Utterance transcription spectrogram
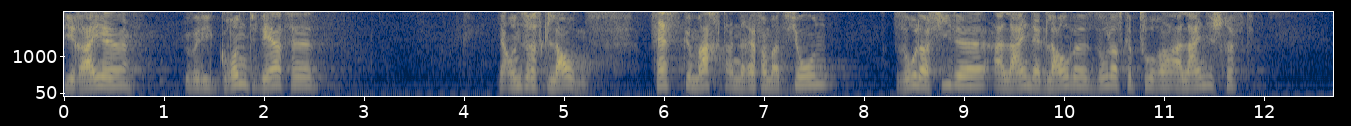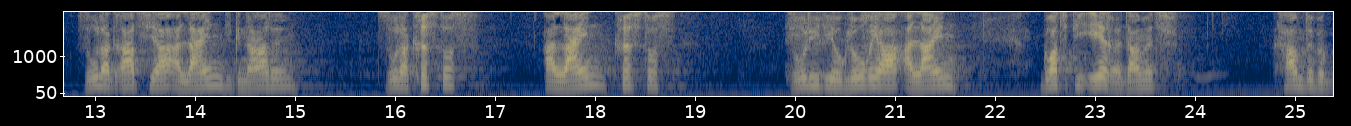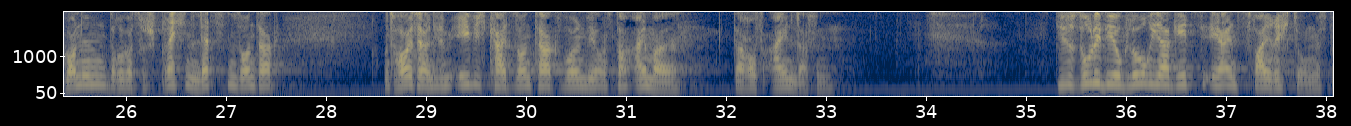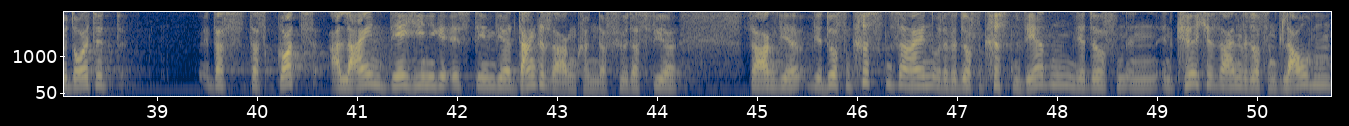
die Reihe über die Grundwerte ja, unseres Glaubens, festgemacht an der Reformation, sola fide, allein der Glaube, sola scriptura, allein die Schrift, sola gratia, allein die Gnade, sola Christus, allein Christus, soli Deo Gloria, allein Gott die Ehre. Damit haben wir begonnen, darüber zu sprechen, letzten Sonntag. Und heute, an diesem Ewigkeitssonntag, wollen wir uns noch einmal darauf einlassen. Dieses Soli Deo Gloria geht eher in zwei Richtungen. Es bedeutet, dass, dass Gott allein derjenige ist, dem wir Danke sagen können dafür, dass wir sagen, wir, wir dürfen Christen sein oder wir dürfen Christen werden, wir dürfen in, in Kirche sein, wir dürfen glauben,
